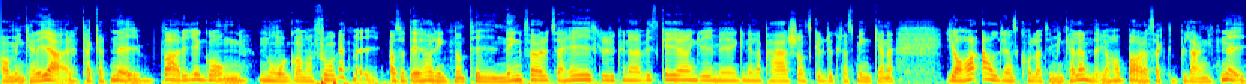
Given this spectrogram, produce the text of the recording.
av min karriär tackat nej varje gång någon har frågat mig. Alltså det har ringt någon tidning förut, så här, hej, skulle du kunna, vi ska göra en grej med Gunilla Persson, skulle du kunna sminka henne? Jag har aldrig ens kollat i min kalender, jag har bara sagt blankt nej.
